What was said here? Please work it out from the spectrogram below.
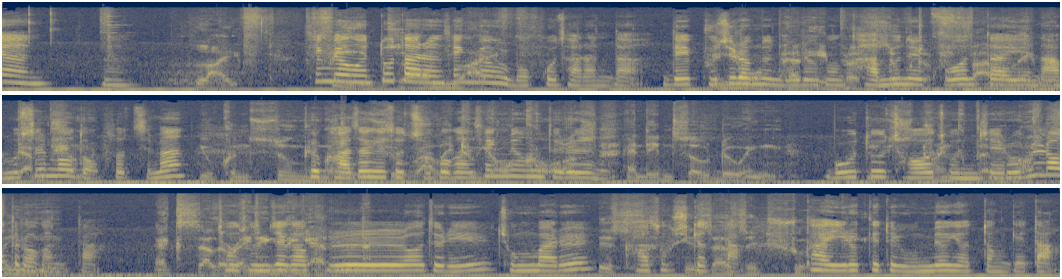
희미한 음. 생명은 또 다른 생명을. 먹고 자란다. 내 부질없는 노력은 가문의 구원 따위엔 아무 쓸모도 없었지만 그 과정에서 죽어간 생명들은 모두 저 존재로 흘러들어간다. 저 존재가. 불러들일 종말을 가속시켰다. 다 이렇게 될 운명이었던 게다.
